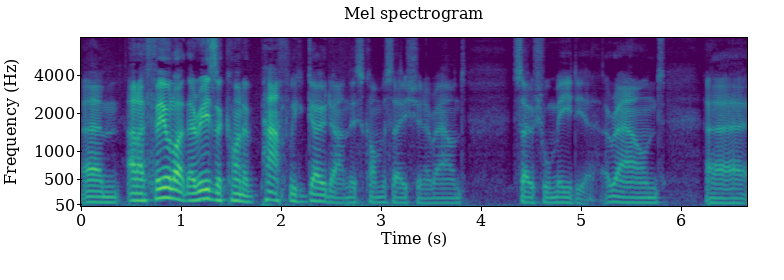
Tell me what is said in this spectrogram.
Um, and I feel like there is a kind of path we could go down this conversation around social media, around uh,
